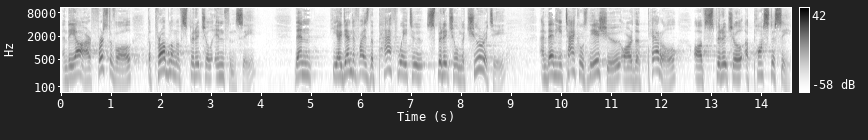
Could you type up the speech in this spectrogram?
And they are, first of all, the problem of spiritual infancy. Then he identifies the pathway to spiritual maturity. And then he tackles the issue or the peril of spiritual apostasy.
